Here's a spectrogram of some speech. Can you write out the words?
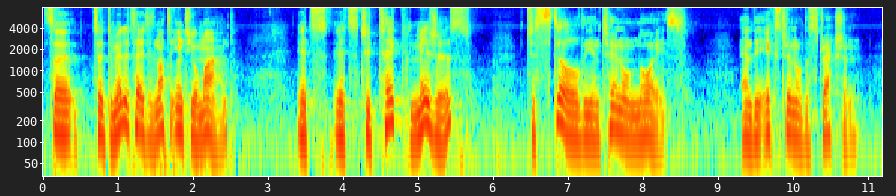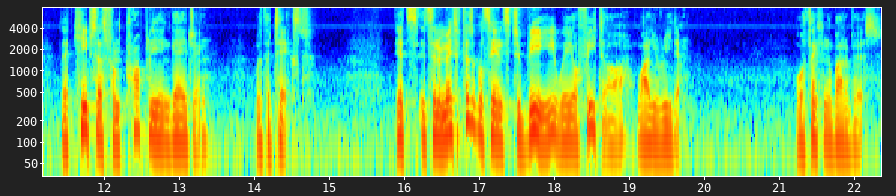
So, so to meditate is not to enter your mind, it's, it's to take measures to still the internal noise and the external distraction that keeps us from properly engaging with the text. It's, it's in a metaphysical sense to be where your feet are while you're reading or thinking about a verse.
